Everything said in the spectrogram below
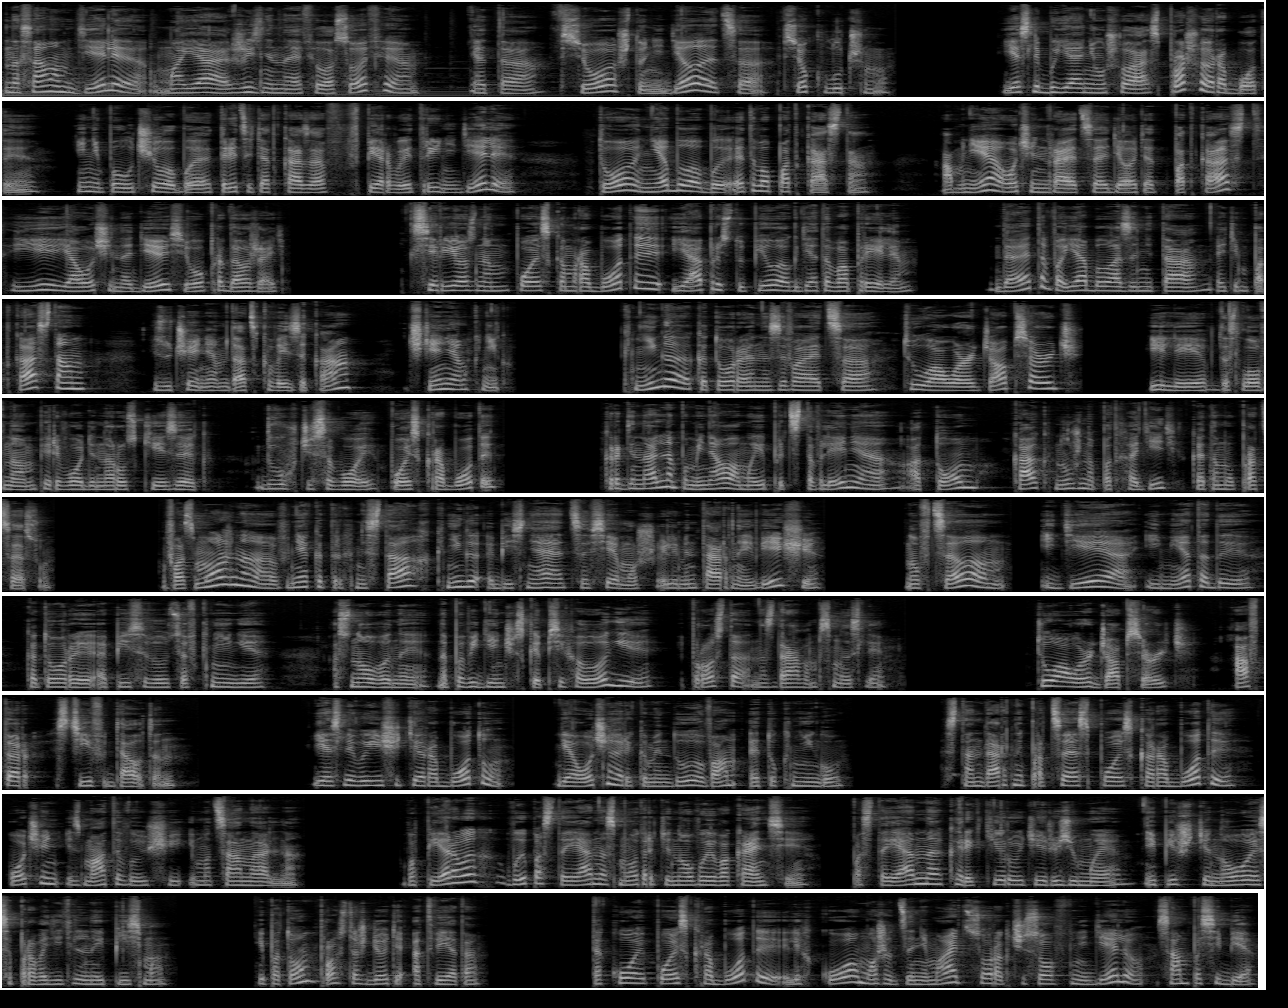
На самом деле моя жизненная философия — это все, что не делается, все к лучшему. Если бы я не ушла с прошлой работы и не получила бы 30 отказов в первые три недели, то не было бы этого подкаста — а мне очень нравится делать этот подкаст, и я очень надеюсь его продолжать. К серьезным поискам работы я приступила где-то в апреле. До этого я была занята этим подкастом, изучением датского языка, чтением книг. Книга, которая называется Two Hour Job Search, или в дословном переводе на русский язык «Двухчасовой поиск работы», кардинально поменяла мои представления о том, как нужно подходить к этому процессу. Возможно, в некоторых местах книга объясняет совсем уж элементарные вещи, но в целом идея и методы, которые описываются в книге, основаны на поведенческой психологии и просто на здравом смысле. Two Hour Job Search, автор Стив Далтон. Если вы ищете работу, я очень рекомендую вам эту книгу. Стандартный процесс поиска работы очень изматывающий эмоционально. Во-первых, вы постоянно смотрите новые вакансии, постоянно корректируете резюме и пишете новые сопроводительные письма. И потом просто ждете ответа. Такой поиск работы легко может занимать 40 часов в неделю сам по себе.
